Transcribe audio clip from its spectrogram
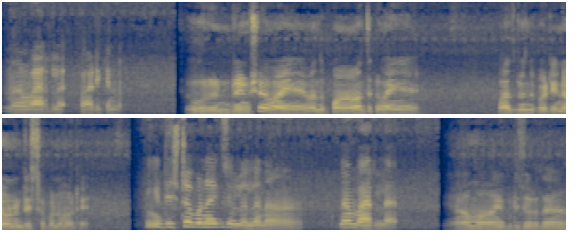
நான் வரல படிக்கணும். சரி, ஒரு ரெண்டு நிமிஷம் வாயேன் வந்து பார்த்துட்டு வாயேன் பார்த்துட்டு வந்து போயிட்டு என்ன ஒன்றும் டிஸ்டர்ப் பண்ண மாட்டேன். நீங்கள் டிஸ்டர்ப் பண்ணாக்க சொல்லலை நான் வரல. ஆமாம் இப்படி சொல்கிறேன்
